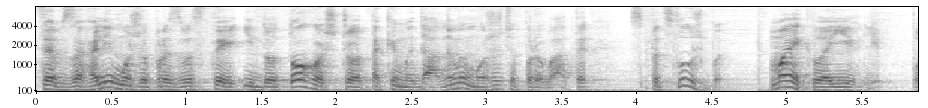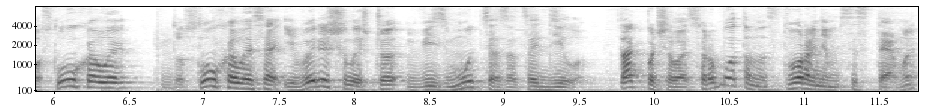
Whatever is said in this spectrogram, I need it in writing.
це взагалі може призвести і до того, що такими даними можуть оперувати спецслужби. Майкла Іглі послухали, дослухалися і вирішили, що візьмуться за це діло. Так почалась робота над створенням системи,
